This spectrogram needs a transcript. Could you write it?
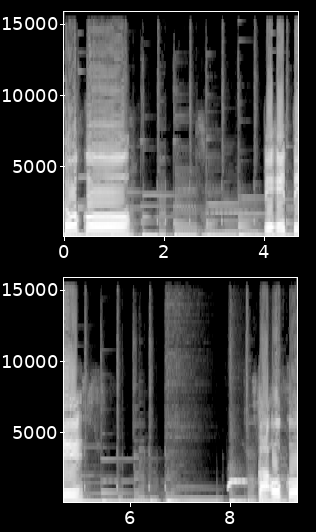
Toko TET Kaoko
